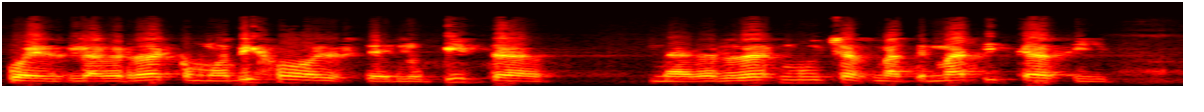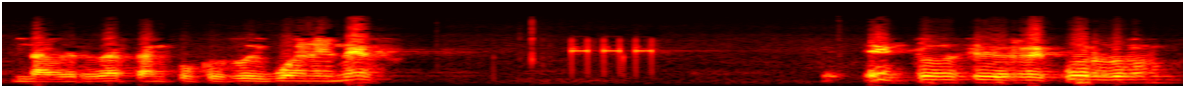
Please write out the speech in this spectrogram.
pues la verdad, como dijo este Lupita, la verdad es muchas matemáticas y la verdad tampoco soy buena en eso. Entonces recuerdo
